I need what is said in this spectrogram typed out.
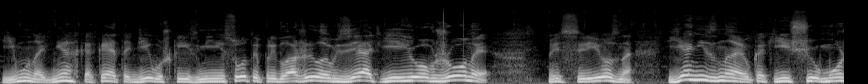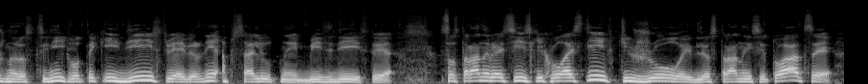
Ему на днях какая-то девушка из Миннесоты предложила взять ее в жены. Но если серьезно, я не знаю, как еще можно расценить вот такие действия, а вернее абсолютное бездействие со стороны российских властей в тяжелой для страны ситуации –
